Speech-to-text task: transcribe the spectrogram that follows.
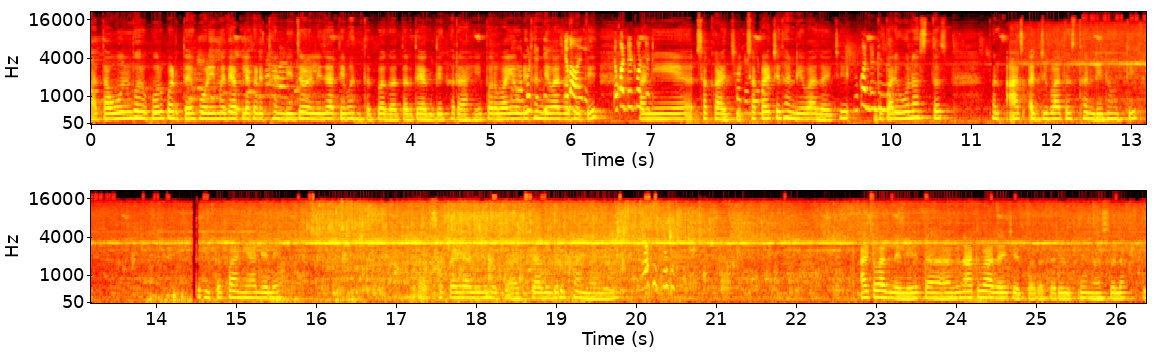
आता ऊन भरपूर पडतं आहे होळीमध्ये आपल्याकडे थंडी जळली जाते म्हणतात बघा तर ते अगदी खरं आहे. परवा एवढी थंडी वाजत होती आणि सकाळची सकाळची थंडी वाजायची. दुपारी ऊन असतंच पण आज अजिबातच थंडी नव्हती. तर इथं पाणी आलेलं आहे. आज सकाळी आलेलं होतं. आजच्या अगोदर पाणी आलेलं आठ वाजलेले आहेत. अजून आठ वाजायचे आहेत बघा तरी ऊन असं लागते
